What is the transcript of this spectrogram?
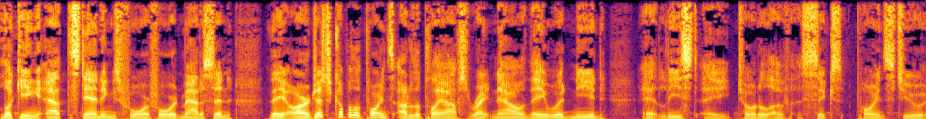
Looking at the standings for Forward Madison, they are just a couple of points out of the playoffs right now. They would need at least a total of six points to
